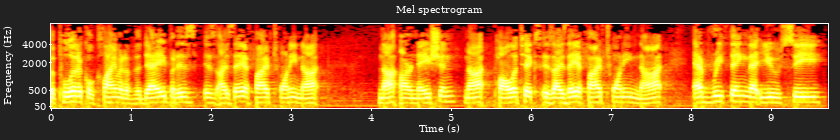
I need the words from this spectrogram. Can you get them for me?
The political climate of the day, but is, is Isaiah 520 not, not our nation, not politics? Is Isaiah 520 not everything that you see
